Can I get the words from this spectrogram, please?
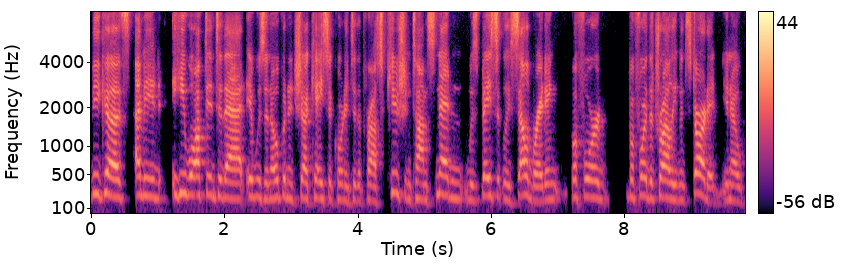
because I mean, he walked into that. It was an open and shut case, according to the prosecution. Tom Sneddon was basically celebrating before before the trial even started. You know,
